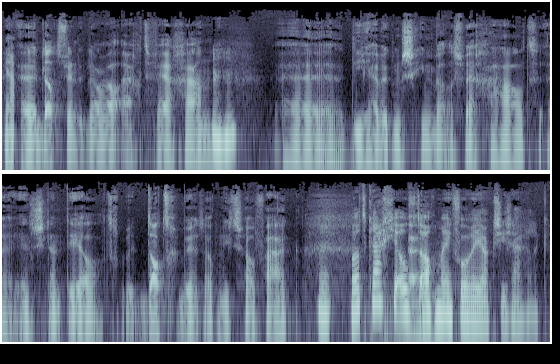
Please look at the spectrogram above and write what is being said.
ja. Dat vind ik dan wel echt te ver gaan. Mhm. Die heb ik misschien wel eens weggehaald, eh, incidenteel. Gebeurt- dat gebeurt ook niet zo vaak. Nee. Wat krijg je over het Ehm, algemeen voor reacties eigenlijk?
